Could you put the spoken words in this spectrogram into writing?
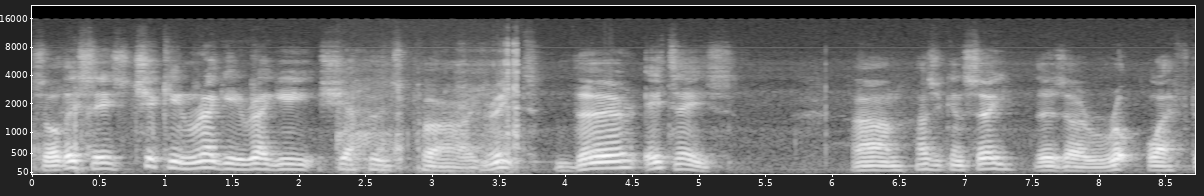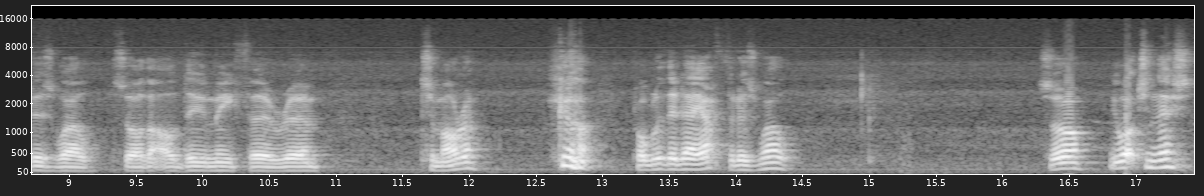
So this is chicken Reggae Reggae shepherd's pie. Right, there it is. Um, as you can see, there's a ruck left as well. So that'll do me for um, tomorrow. probably the day after as well. So, you're watching this?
